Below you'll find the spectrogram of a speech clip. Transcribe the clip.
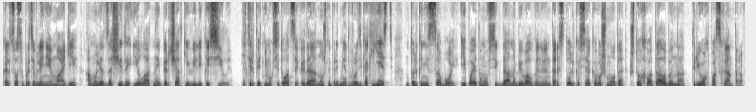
кольцо сопротивления магии, амулет защиты и латные перчатки великой силы. Я терпеть не мог ситуации, когда нужный предмет вроде как есть, но только не с собой, и поэтому всегда набивал в инвентарь столько всякого шмота, что хватало бы на трех пасхантеров.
